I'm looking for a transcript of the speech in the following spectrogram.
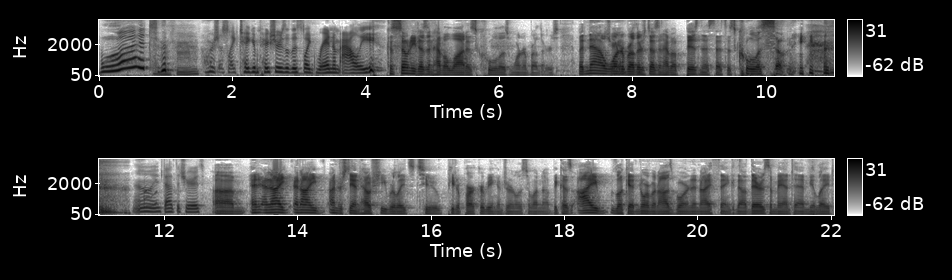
what? we're just like taking pictures of this like random alley. Because Sony doesn't have a lot as cool as Warner Brothers. But now Warner Brothers doesn't have a business that's as cool as Sony. oh, ain't that the truth? Um, and, and I and I understand how she relates to Peter Parker being a journalist and whatnot because I look at Norman Osborn and I think now there's a man to emulate,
